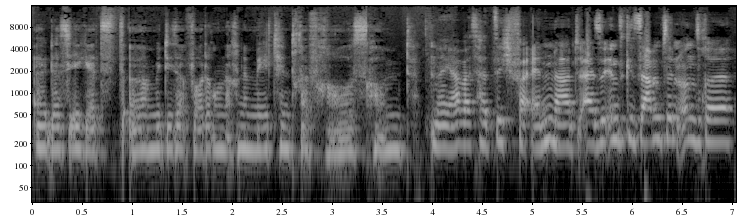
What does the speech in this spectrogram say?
äh, dass ihr jetzt äh, mit dieser Forderung nach einem Mädchentreff rauskommt? Naja, was hat sich verändert? Also insgesamt sind unsere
